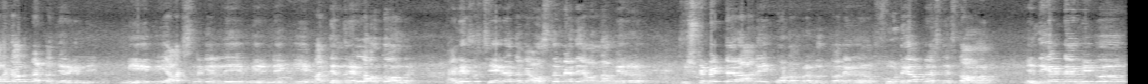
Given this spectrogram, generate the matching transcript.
పథకాలు పెట్టడం జరిగింది. మీకు ఎలక్షన్కి వెళ్ళి మీరు నెగ్గి పద్దెనిమిది నెలలు అవుతూ ఉంది కనీసం చేనేత వ్యవస్థ మీద ఏమన్నా మీరు దృష్టి పెట్టారా అని కూటమి ప్రభుత్వాన్ని నేను సూటుగా ప్రశ్నిస్తా ఉన్నాను. ఎందుకంటే మీకు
